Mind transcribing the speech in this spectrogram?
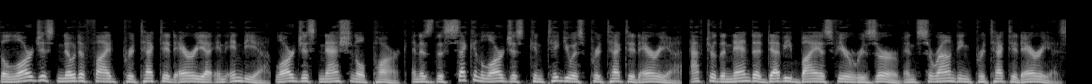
the largest notified protected area in India largest national park and is the second largest contiguous protected area, after the Nanda Devi Biosphere Reserve and surrounding protected areas.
